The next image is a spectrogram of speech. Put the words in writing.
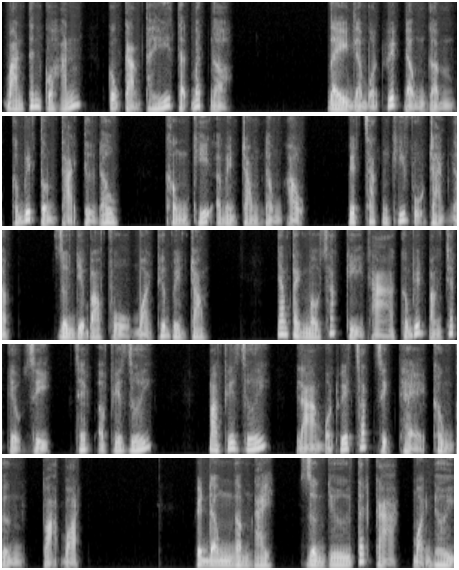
Bản thân của hắn cũng cảm thấy thật bất ngờ. Đây là một huyết động ngầm không biết tồn tại từ đâu. Không khí ở bên trong nồng hậu, huyết sắc khí vụ tràn ngập, dường như bao phủ mọi thứ bên trong. Nham thành màu sắc kỳ lạ không biết bằng chất liệu gì xếp ở phía dưới, mà phía dưới là một huyết sắc dịch thể không ngừng tỏa bọt. Huyết động ngầm này dường như tất cả mọi nơi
